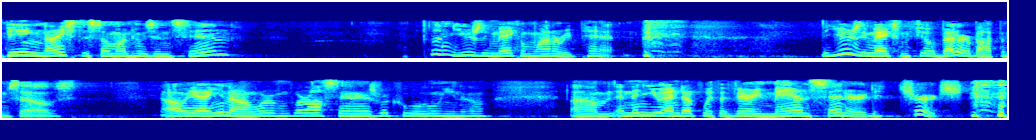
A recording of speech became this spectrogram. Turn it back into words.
being nice to someone who's in sin doesn't usually make them want to repent. it usually makes them feel better about themselves. Oh, yeah, you know, we're, we're all sinners, we're cool, you know. Um, and then you end up with a very man centered church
